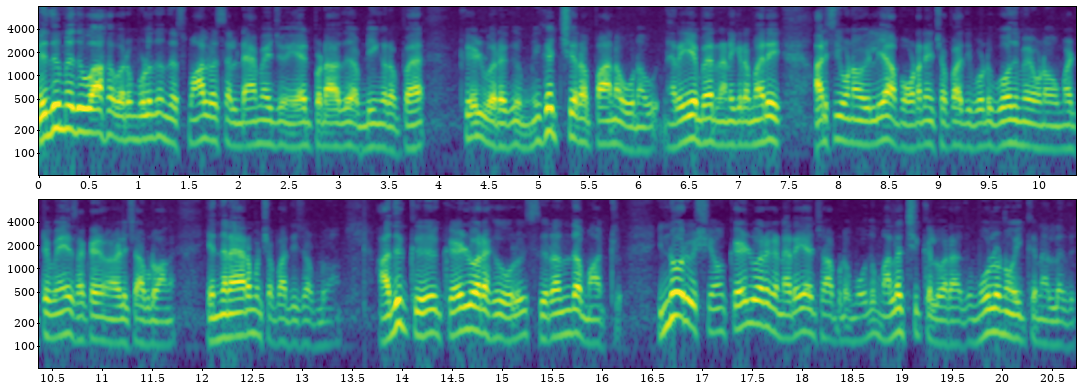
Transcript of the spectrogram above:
மெது மெதுவாக வரும்பொழுது இந்த ஸ்மால் வெசல் டேமேஜும் ஏற்படாது அப்படிங்கிறப்ப கேழ்வரகு மிகச்சிறப்பான உணவு. நிறைய பேர் நினைக்கிற மாதிரி அரிசி உணவு இல்லையா? அப்போ உடனே சப்பாத்தி போட்டு கோதுமை உணவு மட்டுமே சர்க்கரை நோயாளி சாப்பிடுவாங்க. எந்த நேரமும் சப்பாத்தி சாப்பிடுவாங்க. அதுக்கு கேழ்வரகு ஒரு சிறந்த மாற்று. இன்னொரு விஷயம் கேழ்வரகு நிறைய சாப்பிடும்போது மலச்சிக்கல் வராது. மூல நோய்க்கு நல்லது.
